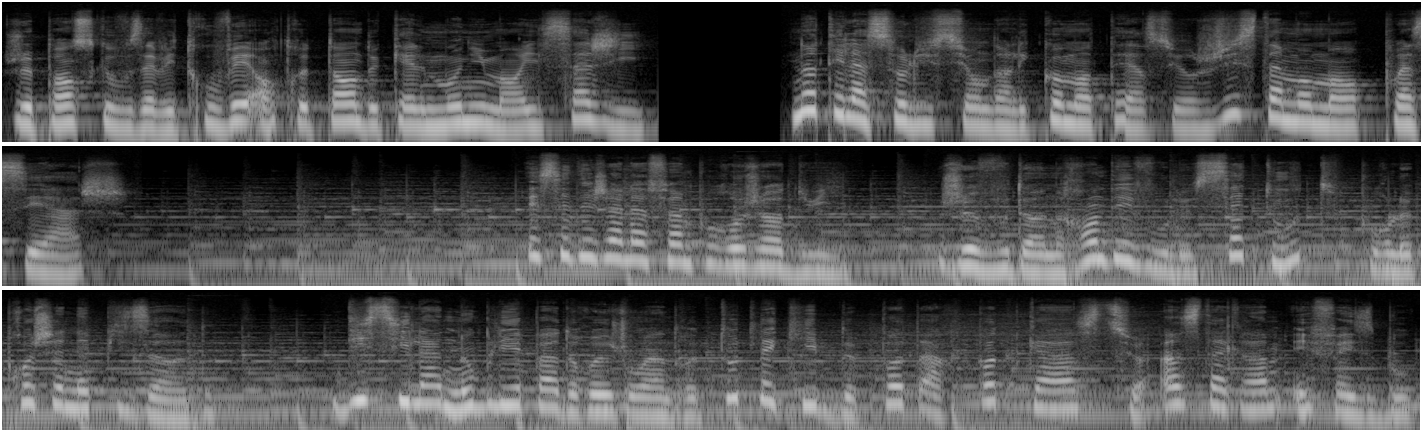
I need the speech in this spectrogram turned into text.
Je pense que vous avez trouvé entre-temps de quel monument il s'agit. Notez la solution dans les commentaires sur justunmoment.ch. Et c'est déjà la fin pour aujourd'hui. Je vous donne rendez-vous le 7 août pour le prochain épisode. D'ici là, n'oubliez pas de rejoindre toute l'équipe de Pot Art Podcast sur Instagram et Facebook.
